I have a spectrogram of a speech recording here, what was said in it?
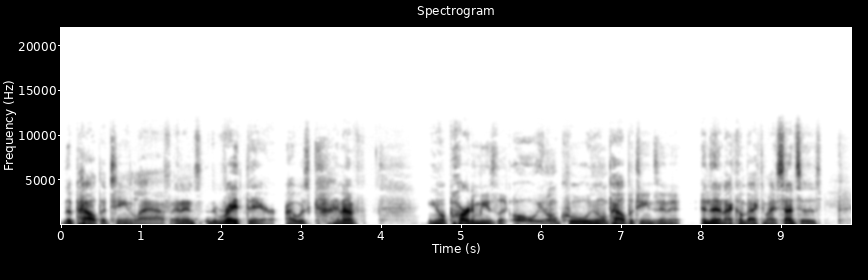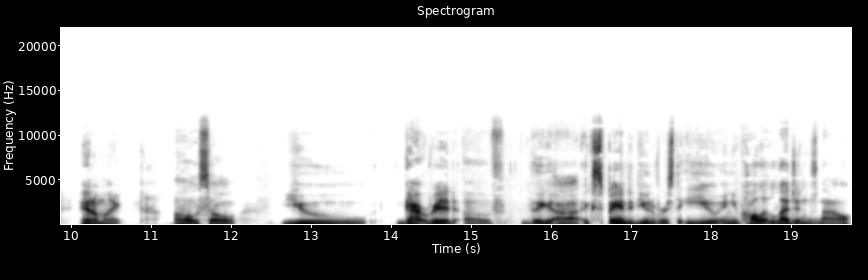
The Palpatine laugh. And it's right there. I was kind of, you know, part of me is like, oh, you know, cool, you know, Palpatine's in it. And then I come back to my senses and I'm like, oh, so you got rid of the uh, expanded universe, the EU, and you call it Legends now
